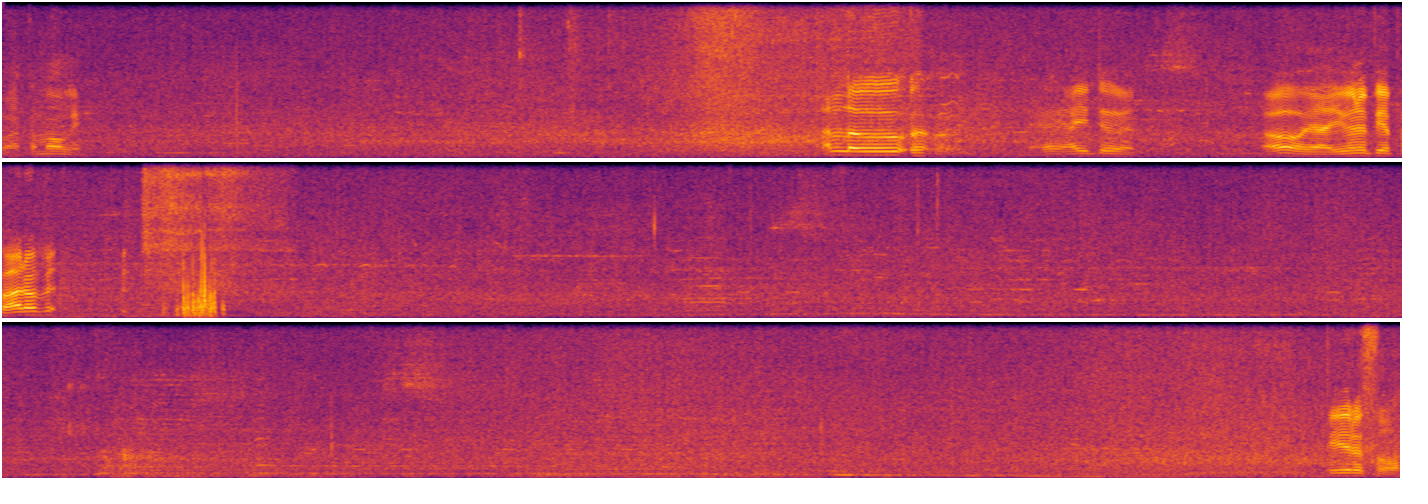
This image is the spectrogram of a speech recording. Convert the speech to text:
Guacamole. Hello. Hey, how you doing? Oh yeah, you wanna be a part of it? Beautiful.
